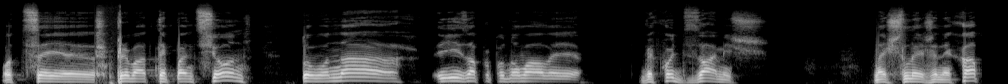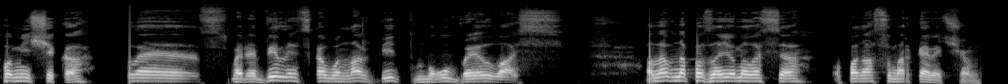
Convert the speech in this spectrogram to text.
оцей приватний пансіон, то вона їй запропонували виходь заміж. Знайшли жениха поміщика, але Марія вона відмовилась. Але вона познайомилася Опанасом Маркевичем.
